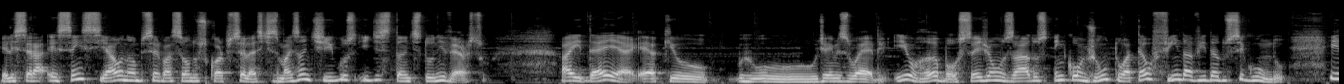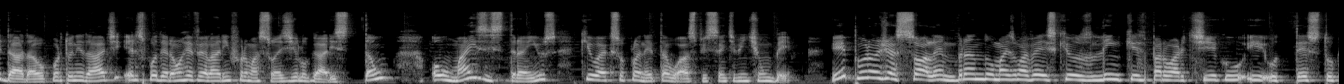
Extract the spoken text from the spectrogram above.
ele será essencial na observação dos corpos celestes mais antigos e distantes do universo. A ideia é que o, o, James Webb e o Hubble sejam usados em conjunto até o fim da vida do segundo, e dada a oportunidade, eles poderão revelar informações de lugares tão ou mais estranhos que o exoplaneta WASP-121b. E por hoje é só, lembrando mais uma vez que os links para o artigo e o texto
